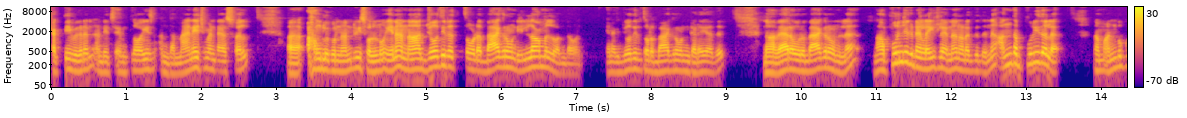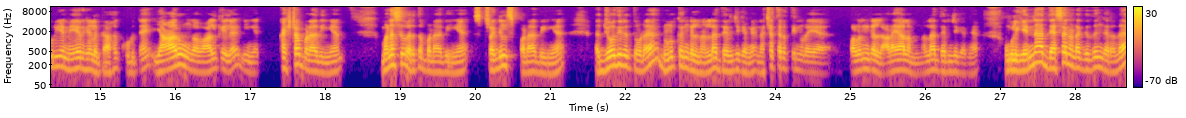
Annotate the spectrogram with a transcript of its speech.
Sakthi Vikatan and its employees அந்த மேனேஜ்மெண்ட் ஆஸ் வெல் அவங்களுக்கு ஒரு நன்றி சொல்லணும். ஏன்னா நான் ஜோதிடத்தோட பேக்ரவுண்ட் இல்லாமல் வந்தவன். எனக்கு ஜோதிடத்தோட பேக்ரவுண்ட் கிடையாது. நான் வேற ஒரு பேக்ரவுண்டில் நான் புரிஞ்சுக்கிட்டேன் லைஃப்பில் என்ன நடக்குதுன்னு. அந்த புரிதலை நம்ம அன்புக்குரிய நேர்களுக்காக கொடுத்தேன். யாரும் உங்கள் வாழ்க்கையில் நீங்கள் கஷ்டப்படாதீங்க. மனசு வருத்தப்படாதீங்க. ஸ்ட்ரகிள்ஸ் படாதீங்க. ஜோதிடத்தோட நுணுக்கங்கள் நல்லா தெரிஞ்சுக்கங்க. நட்சத்திரத்தினுடைய பலன்கள் அடையாளம் நல்லா தெரிஞ்சுக்கங்க. உங்களுக்கு என்ன திசை நடக்குதுங்கிறத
